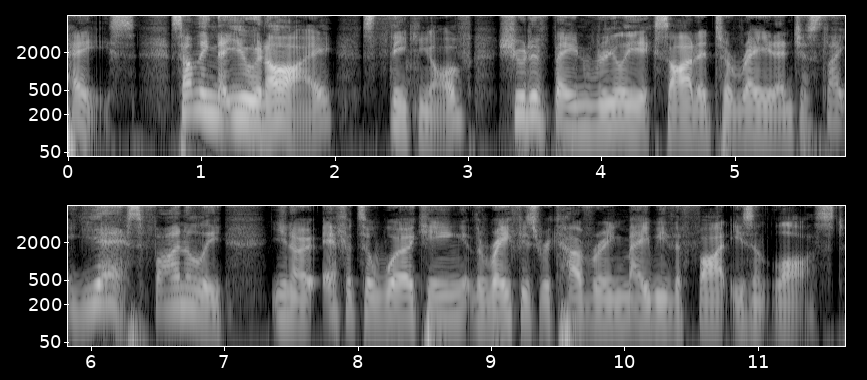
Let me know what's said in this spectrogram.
piece. Something that you and I, thinking of, should have been really excited to read and just like, yes, finally, you know, efforts are working, the reef is recovering, maybe the fight isn't lost.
